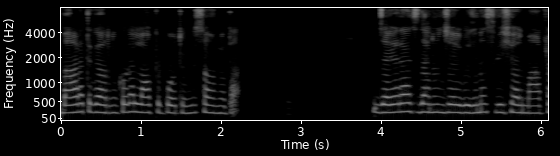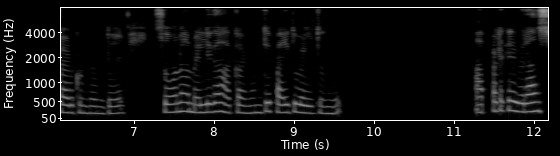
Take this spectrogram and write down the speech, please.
భారత్ గారిని కూడా లాక్కుపోతుంది సౌమ్యత. జయరాజ్, ధనుంజయ్ బిజినెస్ విషయాలు మాట్లాడుకుంటుంటే సోనా మెల్లిగా అక్కడి నుండి పైకి వెళ్తుంది. అప్పటికే విరాన్స్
